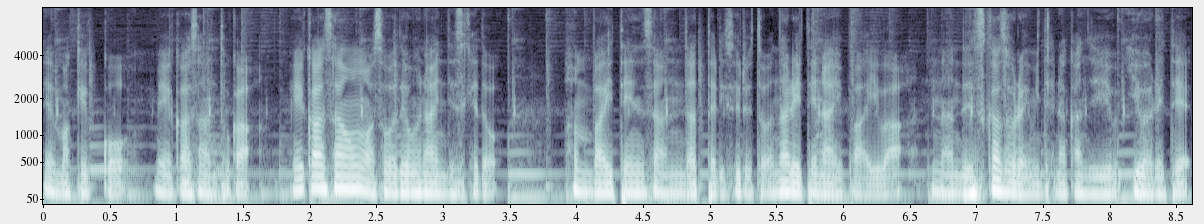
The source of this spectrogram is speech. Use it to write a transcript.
えまあ、結構メーカーさんとか、メーカーさんはそうでもないんですけど、販売店さんだったりすると慣れてない場合は何ですかそれみたいな感じで言われて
